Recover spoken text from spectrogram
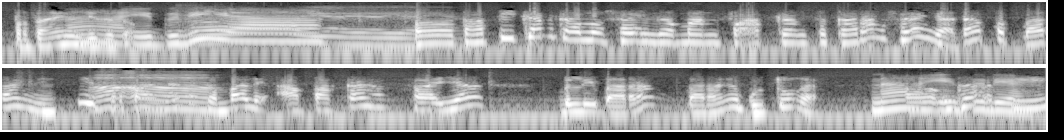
Pertanyaan gitu Nah, dong. itu dia. Oh, iya, iya, iya. Eh, tapi kan kalau saya nggak manfaatkan sekarang, saya nggak dapat barangnya. Ih, Ah, pertanyaannya kembali, apakah saya beli barang, barangnya butuh nggak? Nah, Kalau itu enggak dia. sih,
